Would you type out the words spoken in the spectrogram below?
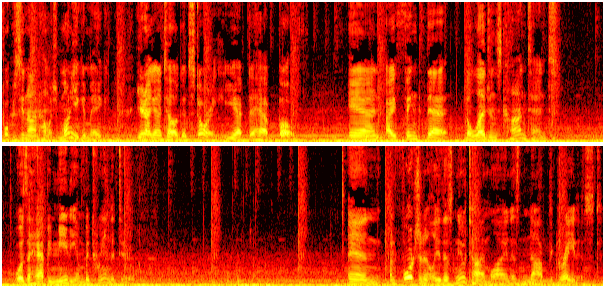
focusing on how much money you can make, you're not going to tell a good story. You have to have both. And I think that the Legends content was a happy medium between the two. And unfortunately, this new timeline is not the greatest.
